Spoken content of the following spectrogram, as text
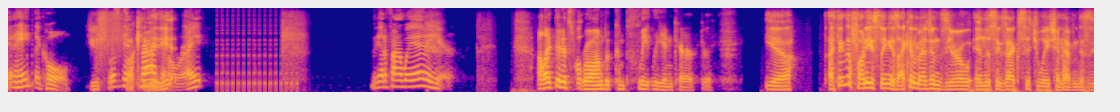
Freaking hate the cold. You Let's get fucking cracking, idiot. all right? We gotta find a way out of here. I like that it's Oh. wrong but completely in character. Yeah. I think the funniest thing is I can imagine Zero in this exact situation having this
